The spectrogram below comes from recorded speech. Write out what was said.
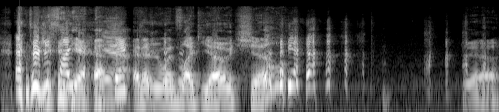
And they're just like, yeah. yeah. And everyone's like, yo, chill. yeah. Yeah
